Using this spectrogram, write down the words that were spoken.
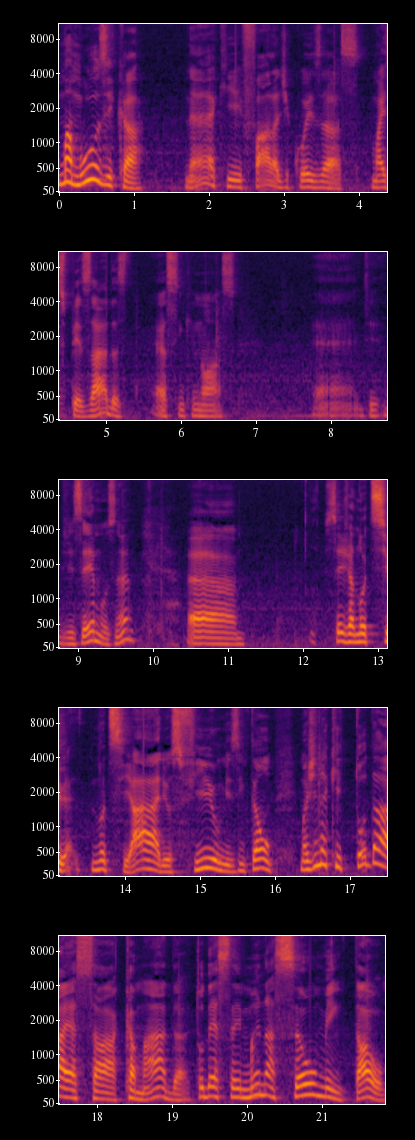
uma música né, que fala de coisas mais pesadas, é assim que nós é, dizemos, né? Uh, seja notici noticiários, filmes. Então, imagina que toda essa camada, toda essa emanação mental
